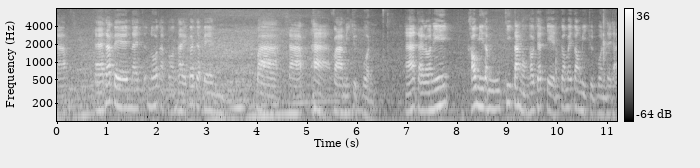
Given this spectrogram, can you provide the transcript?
ชาร์ปแต่ถ้าเป็นในโน้ตอักษรไทยก็จะเป็นฟาชาร์ปอ่าฟามีจุดบนนะแต่ตอนนี้เขามีตำที่ตั้งของเขาชัดเจนก็ไม่ต้องมีจุดบนใด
